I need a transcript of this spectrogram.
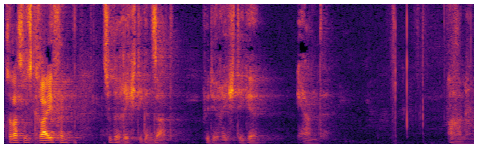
So lass uns greifen zu der richtigen Saat, für die richtige Ernte. Amen.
